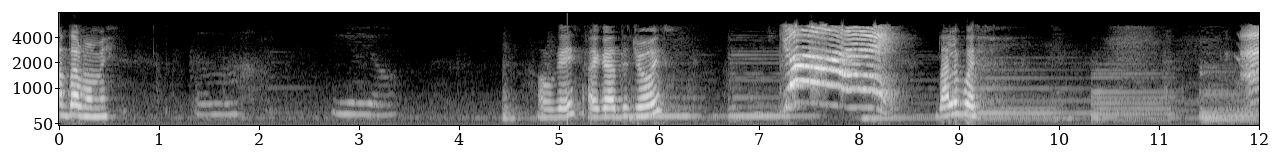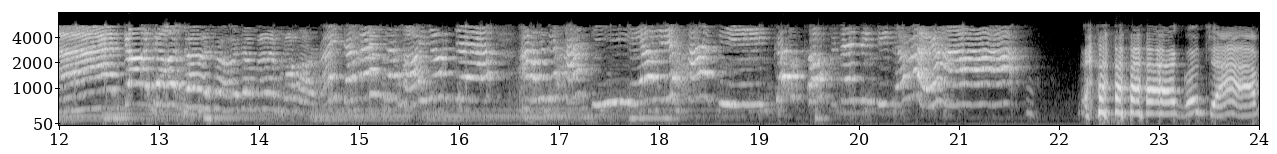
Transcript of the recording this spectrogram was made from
cantar, mami? Uh, Okay, I got the joy. ¡Joy! Dale pues. Ah, Good job.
